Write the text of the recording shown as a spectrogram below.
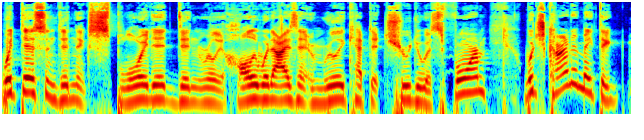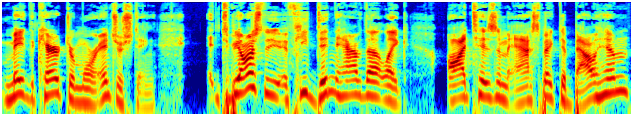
with this and didn't exploit it, didn't really Hollywoodize it, and really kept it true to its form, which kind of made the made the character more interesting. To be honest with you, if he didn't have that like autism aspect about him,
